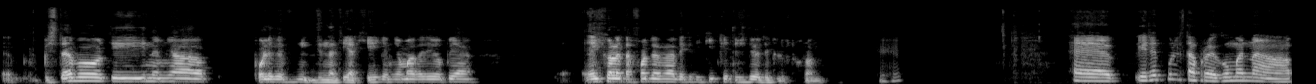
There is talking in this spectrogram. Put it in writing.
Ε, πιστεύω ότι είναι μια πολύ δυνατή αρχή για μια ομάδα η οποία έχει όλα τα φόντα να διεκδικεί και τους δύο τίτλους του χρόνου. Mm-hmm. Ε, η Red Bull τα προηγούμενα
